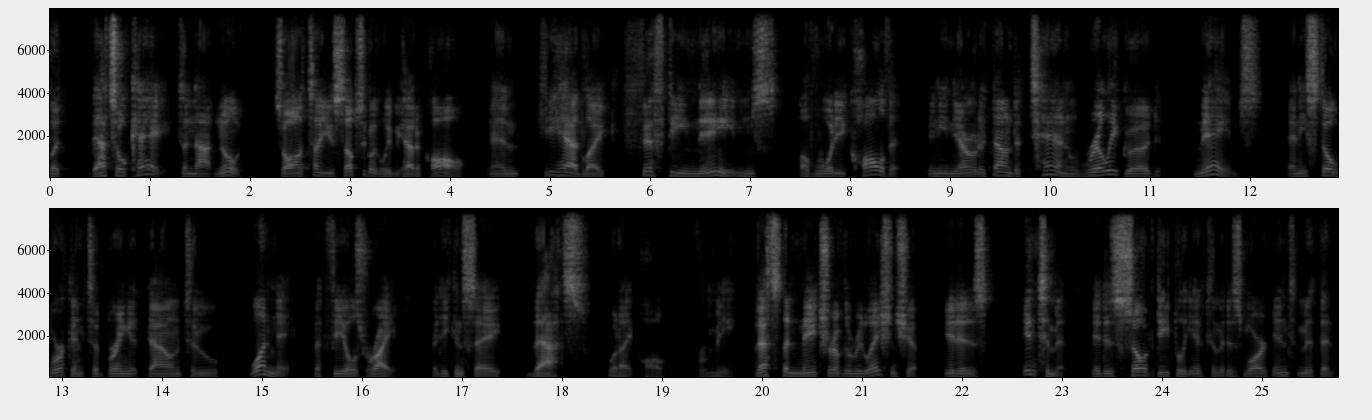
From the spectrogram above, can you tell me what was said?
But that's okay to not know. So I'll tell you, subsequently, we had a call and he had like 50 names of what he called it. And he narrowed it down to 10 really good names. And he's still working to bring it down to one name that feels right, that he can say, that's what I call for me. That's the nature of the relationship. It is intimate. It is so deeply intimate. It's more intimate than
